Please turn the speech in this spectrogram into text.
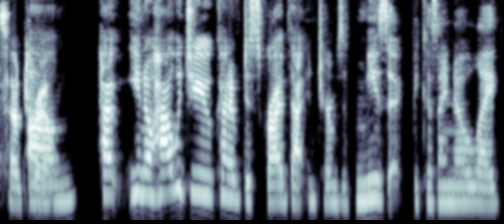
So true. Um, how you know, how would you kind of describe that in terms of music? Because I know like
